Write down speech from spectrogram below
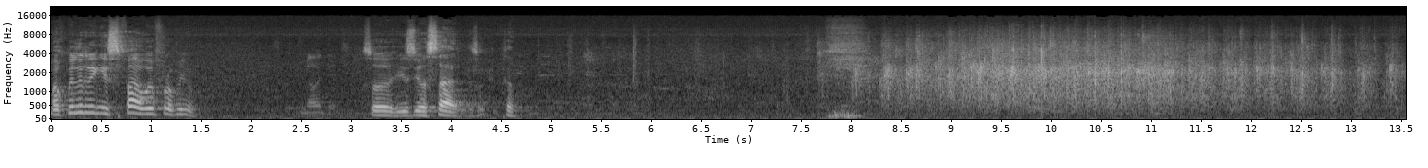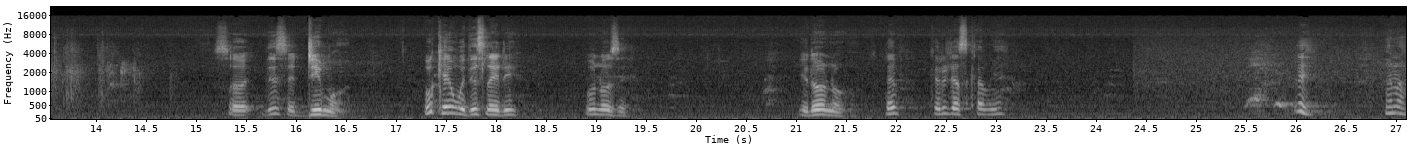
Makwiliring is far away from you. So he's your son. So come. So this is a demon. Who came with this lady? Who knows it? You don't know. Can you just come here? Hey, Anna,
